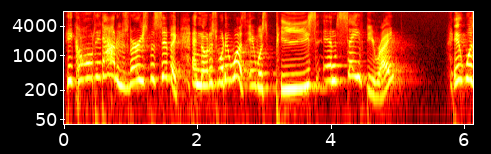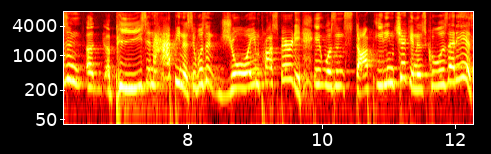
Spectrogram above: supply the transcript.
He called it out. He was very specific. And notice what it was it was peace and safety, right? It wasn't a, a, peace and happiness. It wasn't joy and prosperity. It wasn't stop eating chicken, as cool as that is.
